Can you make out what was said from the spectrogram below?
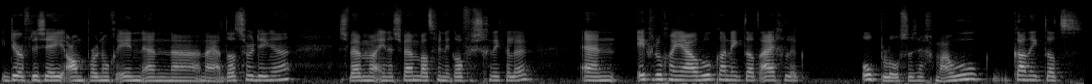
ik durf de zee amper nog in en eh, nou ja, dat soort dingen. Zwemmen in een zwembad vind ik al verschrikkelijk. En ik vroeg aan jou, hoe kan ik dat eigenlijk oplossen, zeg maar? Hoe kan ik dat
